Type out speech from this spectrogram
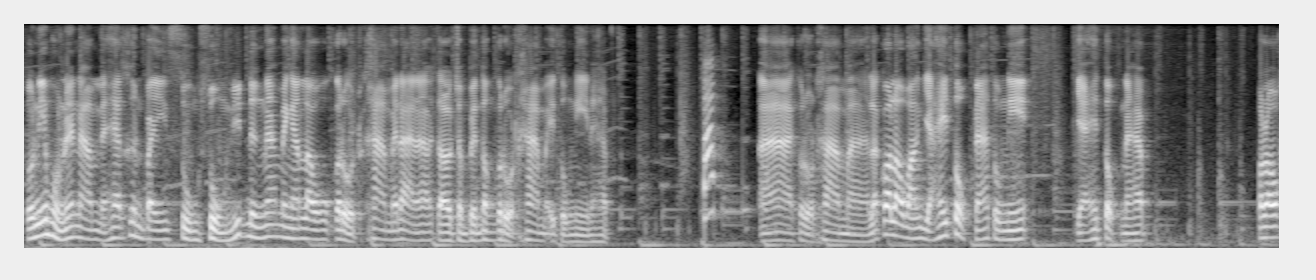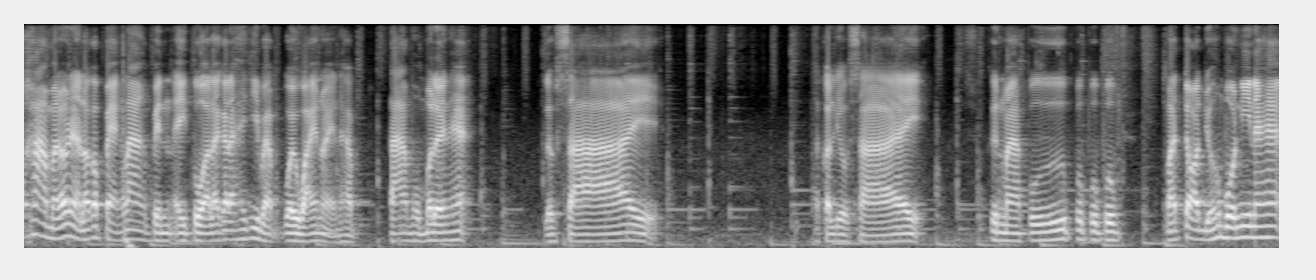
ตรงนี้ผมแนะนำเนี่ยให้ขึ้นไปสูงสูงนิดนึงนะ ไม่งั้นเรากระโดดข้ามไม่ได้นะเราจำเป็นต้องกระโดดข้ามไอ้ตรงนี้นะครับ อ่ากระโดดข้ามมา แล้วก็ระวังอย่าให้ตกนะ ตรงนี้ อย่าให้ตกนะครับพอเราข้ามมาแล้วเนี่ยเราก็แปลงร่างเป็นไอตัวอะไรก็ได้ให้ที่แบบไวๆหน่อยนะครับ ตามผมมาเลยนะฮะเลี้ยวซ้าย แล้วก็เลี้ยวซ้าย ขึ้นมาปุ๊บปุ๊บปุ๊บปุ๊บมาจอดอยู่ข้างบนนี่นะฮะ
